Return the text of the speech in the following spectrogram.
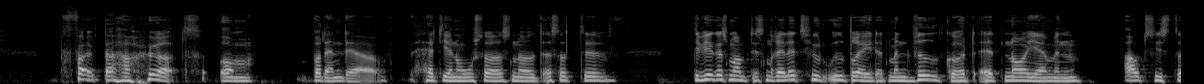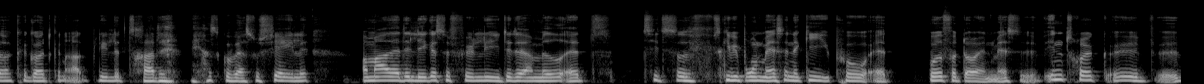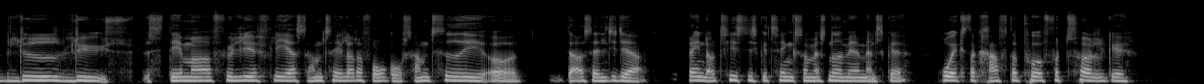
folk, der har hørt om, hvordan det er at have diagnoser og sådan noget, altså det, det virker som om, det er sådan relativt udbredt, at man ved godt, at når jamen, autister kan godt generelt blive lidt trætte af at skulle være sociale, og meget af det ligger selvfølgelig i det der med, at tit så skal vi bruge en masse energi på at både fordøje en masse indtryk, øh, øh, lyd, lys, stemmer, følge flere samtaler, der foregår samtidig, og der er også alle de der rent autistiske ting, som er sådan noget med, at man skal bruge ekstra kræfter på at fortolke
